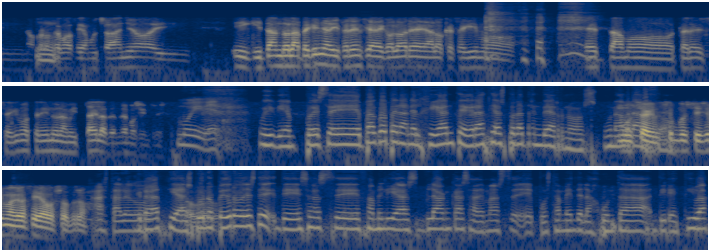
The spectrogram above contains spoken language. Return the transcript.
y nos conocemos hace muchos años y y quitando la pequeña diferencia de colores a los que seguimos estamos seguimos teniendo una amistad y la tendremos siempre. Muy bien. Muy bien, pues eh, Paco Peran, el gigante, gracias por atendernos. Un abrazo. Muchas, muchísimas gracias a vosotros. Hasta luego. Gracias. Bueno, Pedro es de, esas eh, familias blancas, además eh, pues también de la Junta Directiva.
